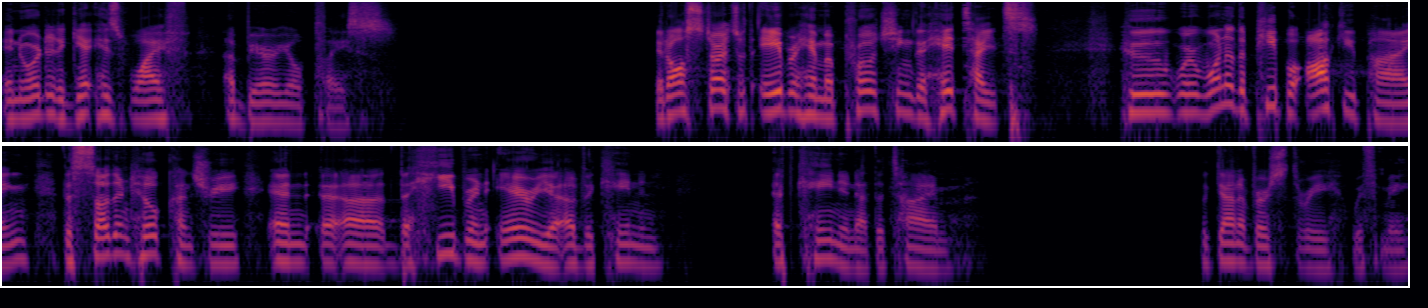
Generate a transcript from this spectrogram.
in order to get his wife a burial place. It all starts with Abraham approaching the Hittites who were one of the people occupying the southern hill country and uh, uh, the Hebron area of the Canaan, of Canaan at the time. Look down at verse 3 with me.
